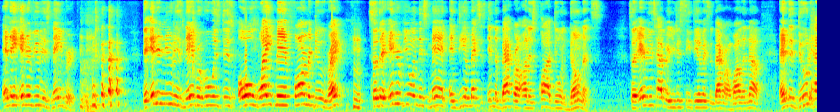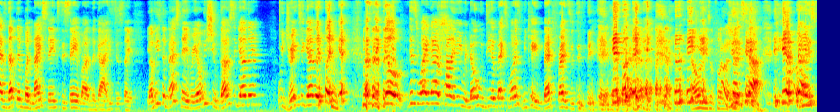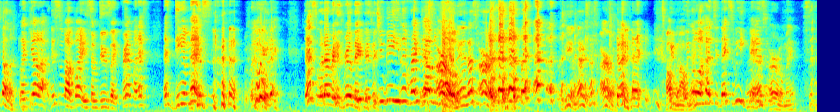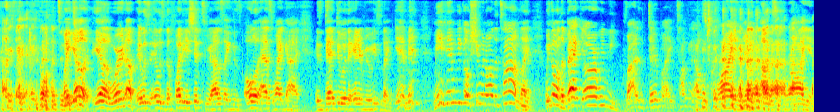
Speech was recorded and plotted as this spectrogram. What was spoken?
And they interviewed his neighbor. They interviewed his neighbor who was this old white man farmer dude, right? so they're interviewing this man, and DMX is in the background on his quad doing donuts. So the interviews happen, you just see DMX in the background wilding out. And the dude has nothing but nice things to say about the guy. He's just like, yo, he's the best neighbor, yo. We shoot guns together. We drink together. Like, I was like, yo, this white guy probably didn't even know who DMX was. Became best friends with this nigga. That would be some Oh, funny shit. nice guy. yeah, right. Nice fella. Like, yo, this is my buddy. Some dude's like, Grandpa, that's that's DMX. Who? That, that's whatever his real name is. What you mean? He lived right That's down the Earl, road. man. That's Earl. DMX, that's Earl. we talking about, we man? going hunting next week, Yeah, man. that's Earl, man. Go hunting but next yo, yo, word up! It was it was the funniest shit to me. I was like, this old ass white guy is dead doing the interview. He's like, yeah, man, me and him, we go shooting all the time. Mm. Like, we go in the backyard, we be riding the dirt bike, talking. I was crying, yo. I was crying.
